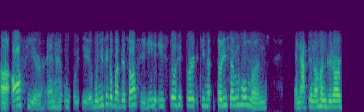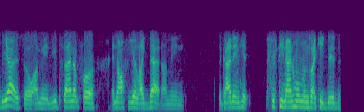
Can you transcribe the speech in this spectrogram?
a off year, and when you think about this off year, he he still hit 30, 37 home runs and knocked in 100 RBI. So I mean, you'd sign up for an off year like that. I mean, the guy didn't hit 59 home runs like he did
